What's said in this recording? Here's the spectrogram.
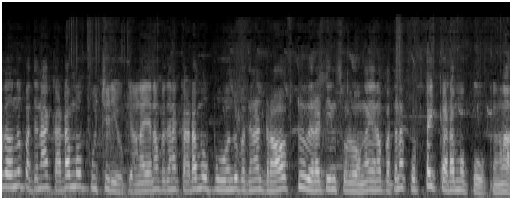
அது வந்து பார்த்தீங்கன்னா கடம்பு பூச்செடி ஓகேங்களா ஏன்னா பார்த்தீங்கன்னா கடம்பு பூ வந்து பார்த்தீங்கன்னா டிராஃப்ட் வெரைட்டின்னு சொல்லுவாங்க. ஏன்னா பார்த்தீங்கன்னா குட்டை கடம்பு பூ ஓகேங்களா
